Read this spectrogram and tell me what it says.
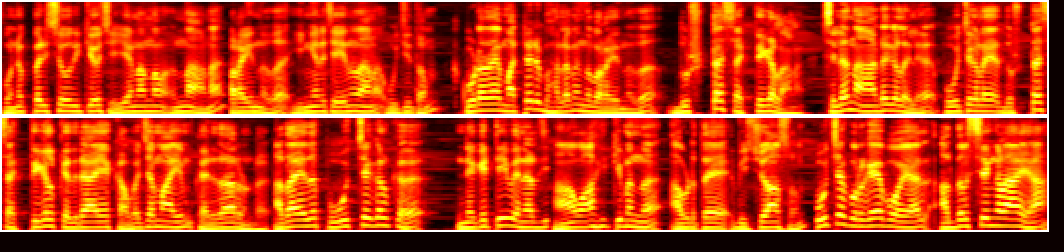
പുനഃപരിശോധിക്കുകയോ ചെയ്യണം എന്നാണ് പറയുന്നത്. ഇങ്ങനെ ചെയ്യുന്നതാണ് ഉചിതം. കൂടാതെ മറ്റൊരു ഫലം എന്ന് പറയുന്നത് ദുഷ്ടശക്തികളാണ്. ചില നാടുകളിൽ പൂച്ചകളെ ദുഷ്ടശക്തികൾക്കെതിരായ കവചമായും കരുതാറുണ്ട്. അതായത് പൂച്ചകൾക്ക് നെഗറ്റീവ് എനർജി ആവാഹിക്കുമെന്ന് അവിടുത്തെ വിശ്വാസം. പൂച്ച കുറുകെ പോയാൽ അദൃശ്യങ്ങളായ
